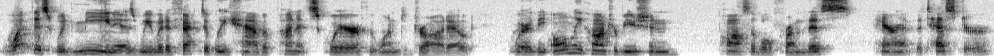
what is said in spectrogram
what this would mean is we would effectively have a Punnett square, if we wanted to draw it out, where the only contribution possible from this parent, the tester,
